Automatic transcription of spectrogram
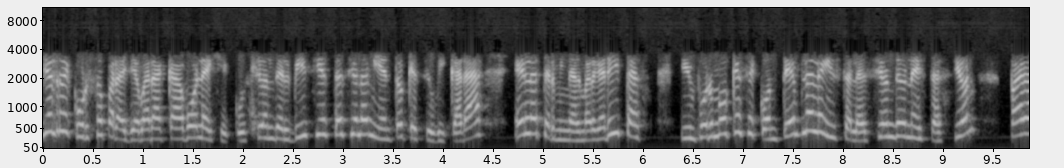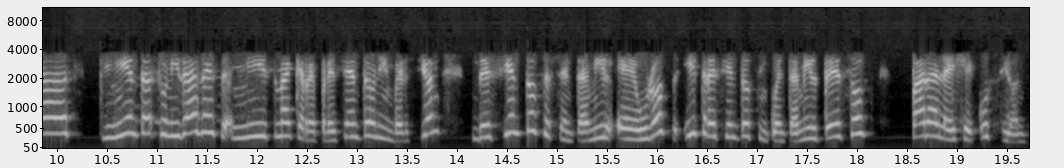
y el recurso para llevar a cabo la ejecución del bici estacionamiento que se ubicará en la terminal Margaritas. Informó que se contempla la instalación de una estación para 500 unidades, misma que representa una inversión de 160 mil euros y 350 mil pesos para la ejecución.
